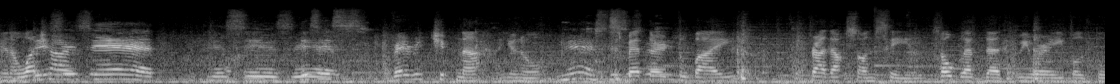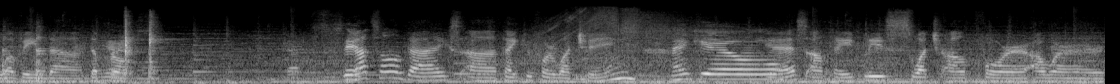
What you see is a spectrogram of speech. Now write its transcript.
You know, watch this our. is it. This is This it. is very cheap na, you know. Yes. It's this is better very- to buy products on sale. So glad that we were able to avail the the Yes. pros. That's it. That's all guys. Uh, thank you for watching. Thank you. Yes, okay. Please watch out for our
